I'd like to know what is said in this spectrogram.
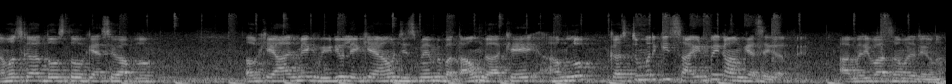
नमस्कार दोस्तों, कैसे हो आप लोग? ओके, आज मैं एक वीडियो लेके आया हूँ जिसमें मैं बताऊँगा कि हम लोग कस्टमर की साइट पे काम कैसे करते हैं। आप मेरी बात समझ रहे हो ना?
